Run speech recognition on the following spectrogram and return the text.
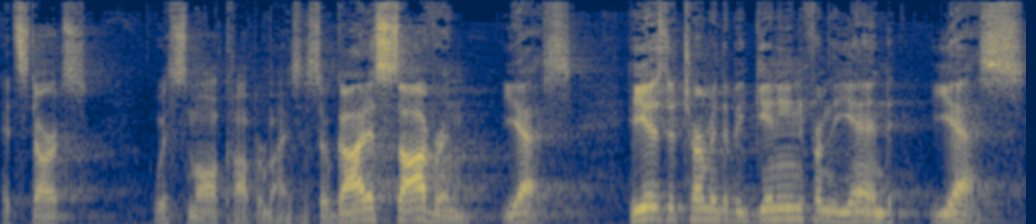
It starts with small compromises. So God is sovereign, yes. He has determined the beginning from the end, yes.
